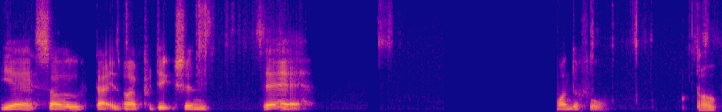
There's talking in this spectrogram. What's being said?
Yeah, so that is my prediction there. Wonderful. Dope.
